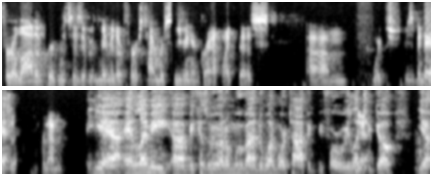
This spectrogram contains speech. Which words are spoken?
for a lot of businesses, it was maybe their first time receiving a grant like this, um, which has been easy for them. Yeah, and let me uh, because we want to move on to one more topic before we let Yeah. you go. Yeah,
